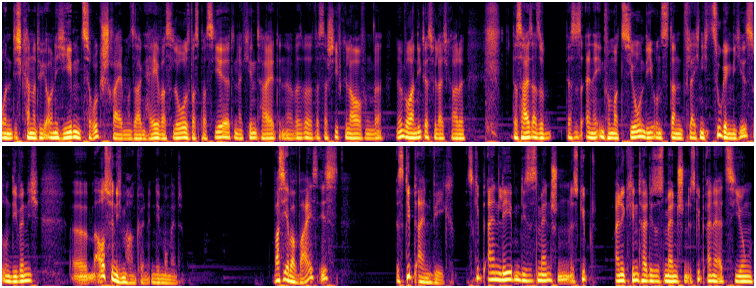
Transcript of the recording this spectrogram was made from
Und ich kann natürlich auch nicht jedem zurückschreiben und sagen, hey, was los, was passiert in der Kindheit, in der, was, was ist da schiefgelaufen, ne? woran liegt das vielleicht gerade? Das heißt also, das ist eine Information, die uns dann vielleicht nicht zugänglich ist und die wir nicht äh, ausfindig machen können in dem Moment. Was ich aber weiß, ist, es gibt einen Weg. Es gibt ein Leben dieses Menschen, es gibt eine Kindheit dieses Menschen, es gibt eine Erziehung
